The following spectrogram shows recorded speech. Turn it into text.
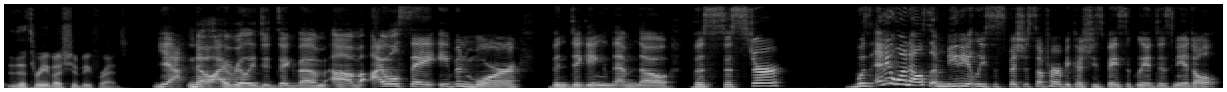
The three of us should be friends. Yeah, no, I really did dig them. Um, I will say even more than digging them though, the sister. Was anyone else immediately suspicious of her because she's basically a Disney adult?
